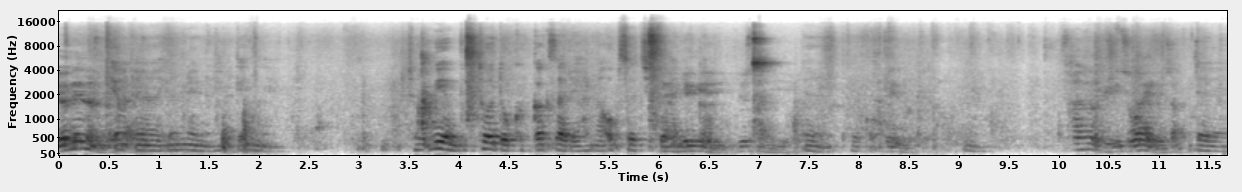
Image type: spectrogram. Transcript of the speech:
연애는 연, 예, 연애는 했겠네. 저 위에 붙어도 극각살이 하나 없어지고 네, 하니까. 여기 유산이 예, 되고. 되는 거예요 되게 좋아요 그죠? 네.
